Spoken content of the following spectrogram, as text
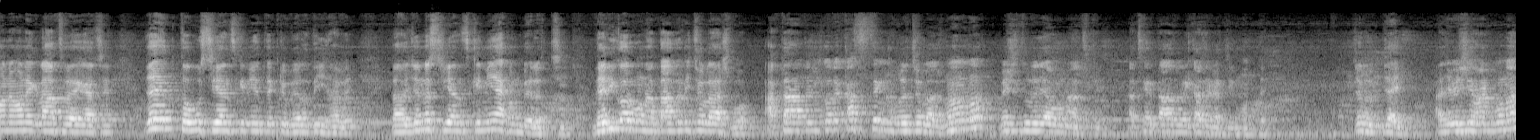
মানে অনেক রাত হয়ে গেছে। যাই হোক তবু শ্রিয়াংশকে নিয়ে তো একটু বেরোতেই হবে। তা ওই জন্য শ্রিয়াংশকে নিয়ে এখন বেরোচ্ছি। দেরি করব না তাড়াতাড়ি চলে আসব। আর তাড়াতাড়ি করে কাছ থেকে ঘুরে চলে আসব। না আমরা বেশি দূরে যাব না আজকে। আজকে তাড়াতাড়ি কাছাকাছির মধ্যে। চলুন, যাই। আজ বেশি হাঁটবো না,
